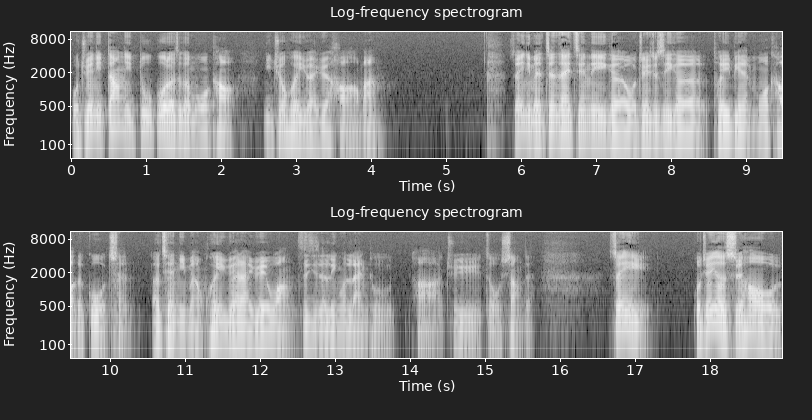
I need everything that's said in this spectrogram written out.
我觉得你当你度过了这个模考，你就会越来越好，好吗？所以你们正在经历一个，我觉得就是一个蜕变、模考的过程，而且你们会越来越往自己的灵魂蓝图啊去走上的。所以我觉得有时候，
